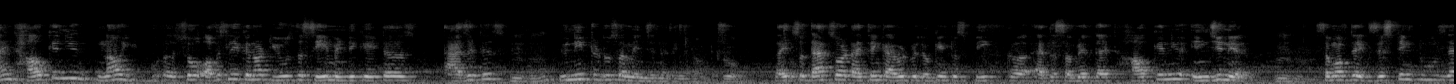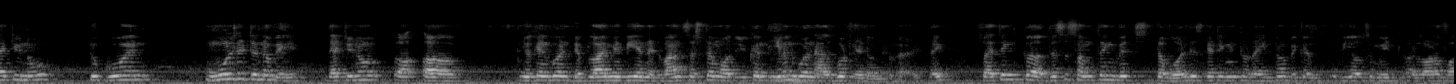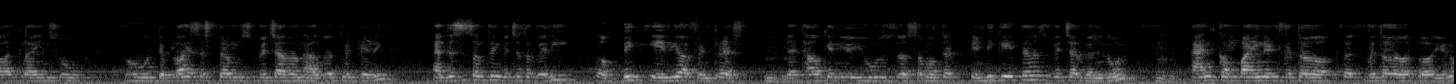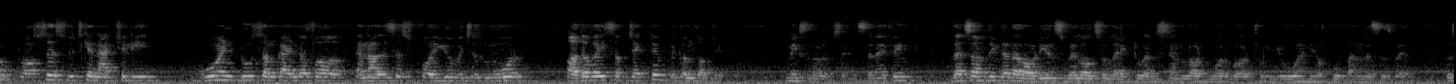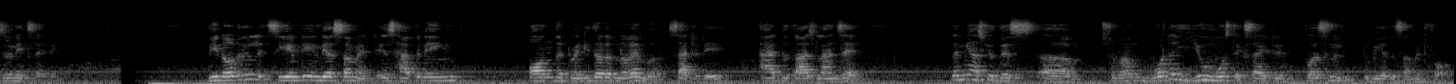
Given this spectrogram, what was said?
and how can you now uh, so obviously you cannot use the same indicators as it is Mhm. you need to do some engineering around it True. Right so that's what i think i would be looking to speak uh, at the summit that how can you engineer Mhm. some of the existing tools that you know to go and mold it in a way that you know uh, uh, you can go and deploy maybe an advanced system or you can even go and algo trade on it Right. right so i think uh, this is something which the world is getting into right now because we also meet a lot of our clients who who deploy systems which are on algorithmic trading and this is something which is a very uh, big area of interest Mhm. that how can you use uh, some of the indicators which are well known Mhm. and combine it with a uh, with a uh, you know process which can actually go and do some kind of a analysis for you which is more otherwise subjective becomes objective Makes a lot of sense. And I think that's something that our audience will also like to understand a lot more about from you and your co-panelists as well. So it's really exciting. The inaugural CMT India Summit is happening on the 23rd of November, Saturday, at the Taj Lands End. Let me ask you this, um, Shubham, what are you most excited personally to be at the summit for?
